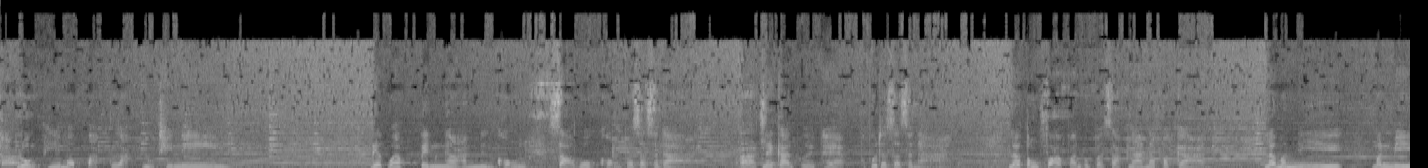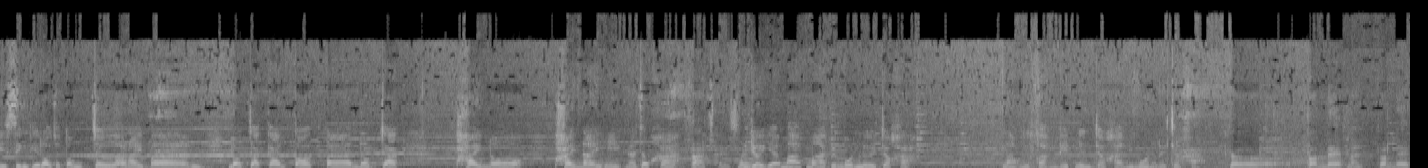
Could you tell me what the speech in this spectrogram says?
สาธุหลวงพี่มาปักหลักอยู่ที่นี่ เรียกว่าเป็นงานหนึ่งของสาวกของพระศาสดาอ่าในช่การเผยแผ่พระพุทธศาสนา แล้วต้องฝ่าฟันอุปสรรคนานาประการ แล้วมันมีมันมีสิ่งที่เราจะต้องเจออะไรบ้าง นอกจากการต่อต้านนอกจากภายนอกภายในอีกนะเจ้าคะอ่าใช่ใช่มันเยอะแยะมากมายไปหมดเลยเจ้าค่ะเล่าให้ฟังนิดนึงเจ้าค่ะนิมนต์เลยเจ้าค่ะก็ตอนแรกนะตอนแรก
